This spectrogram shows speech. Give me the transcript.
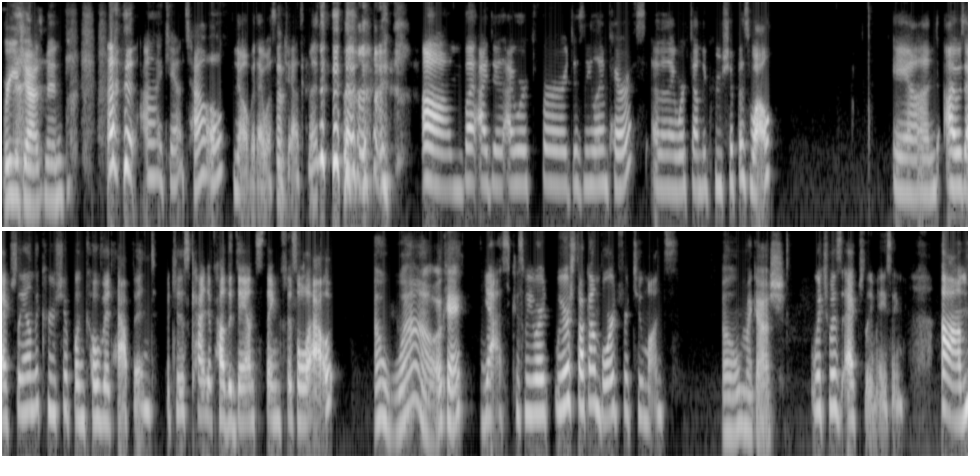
Were you Jasmine? I can't tell. No, but I wasn't Jasmine. um, but I did. I worked for Disneyland Paris, and then I worked on the cruise ship as well. And I was actually on the cruise ship when COVID happened, which is kind of how the dance thing fizzled out. Oh wow! Okay. Yes, because we were we were stuck on board for two months. Oh my gosh which was actually amazing. Um,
